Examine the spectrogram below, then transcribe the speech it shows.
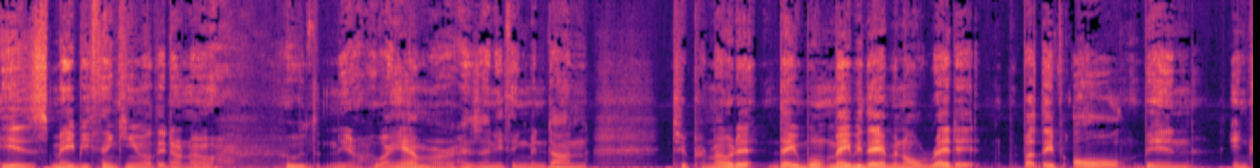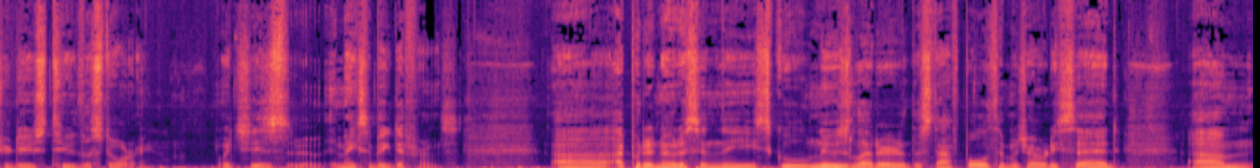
is maybe thinking, well, they don't know who you know who I am or has anything been done to promote it. They will maybe they haven't all read it, but they've all been introduced to the story, which is it makes a big difference. Uh, I put a notice in the school newsletter, the staff bulletin, which I already said. Um,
